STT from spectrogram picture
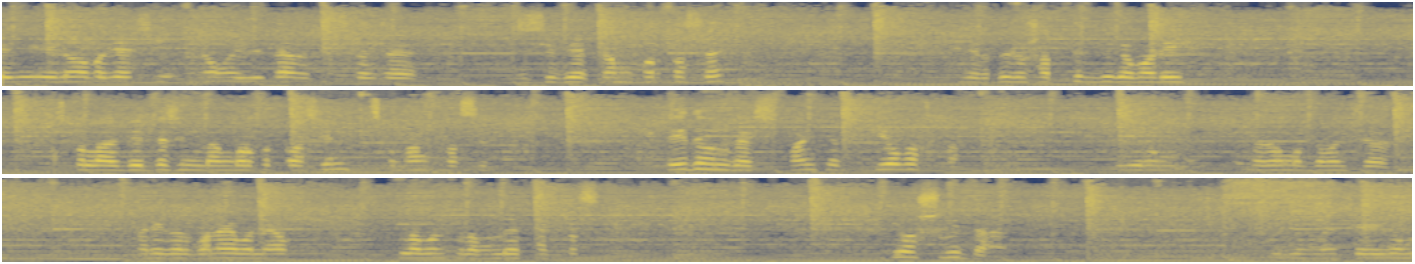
এই যে এনো বাজে আছি এনো এই যেটা যে জিসিবি কাম করতেছে। যেটা দুশো সাতত্রিশ বিঘা বাড়ি হাসপাতাল যেতেছেন বাংবার করতে আসেন বাংতাছে এই দেখুন গাছ মানুষের কি অবস্থা? এরকম জায়গার মধ্যে মানুষের বাড়িঘর বানায় বানায় প্লাবন প্লাবন হয়ে থাকতেছে। কি অসুবিধা? এরকম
